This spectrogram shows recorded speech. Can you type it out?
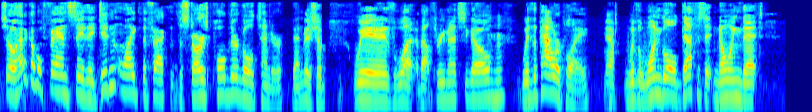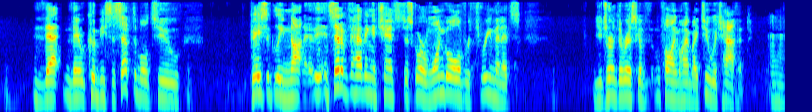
So I had a couple fans say they didn't like the fact that the Stars pulled their goaltender Ben Bishop with what about three minutes to go Mhm. with the power play. Yeah. With the one goal deficit, knowing that that they could be susceptible to basically not instead of having a chance to score one goal over three minutes, you turned the risk of falling behind by two, which happened. Mhm.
